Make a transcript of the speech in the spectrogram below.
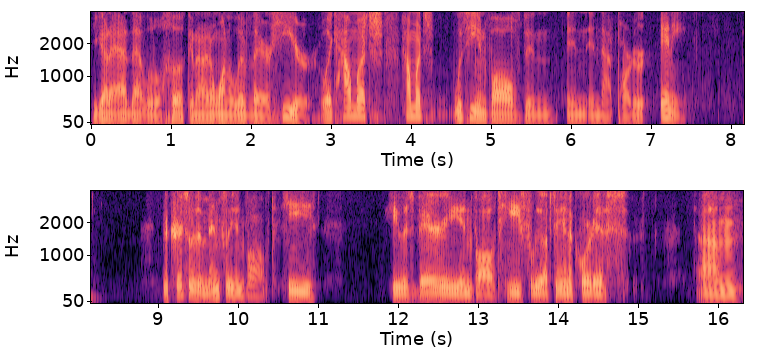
"You got to add that little hook," and I don't want to live there here. Like how much? How much was he involved in in in that part, or any? Chris was immensely involved. He he was very involved. He flew up to Anacortes. Um,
